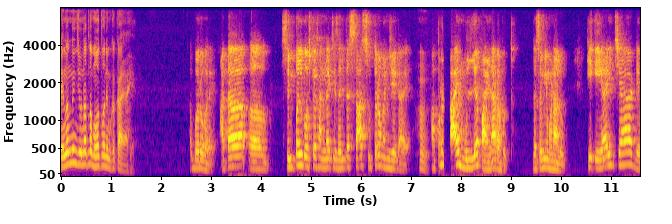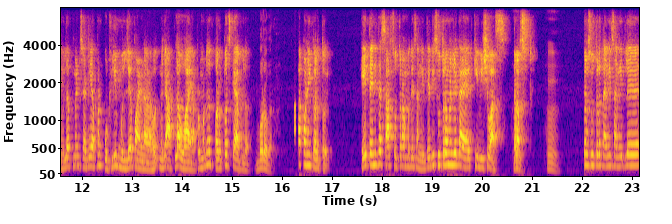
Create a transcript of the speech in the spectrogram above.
दैनंदिन जीवनातलं महत्त्व नेमकं काय आहे? बरोबर आहे. आता सिंपल गोष्ट सांगायची झाली तर सात सूत्र म्हणजे काय. आपण काय मूल्य पाळणार आहोत? जसं मी म्हणालो की एआयच्या डेव्हलपमेंटसाठी आपण कुठली मूल्य पाळणार आहोत? म्हणजे आपला वाय आपण म्हणतो पर्पज काय आपलं? बरोबर. आपण हे करतोय. हे त्यांनी त्या सात सूत्रामध्ये सांगितले. ती सूत्र म्हणजे काय आहेत? की विश्वास ट्रस्ट. तर सूत्र त्यांनी सांगितले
